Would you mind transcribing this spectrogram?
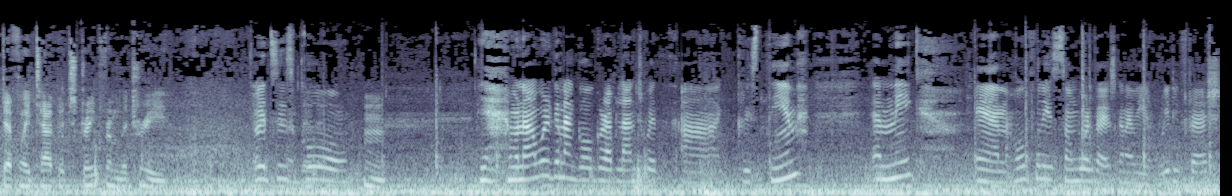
definitely tap it straight from the tree. it is cool. Hmm. Yeah, well now we're gonna go grab lunch with uh, Christine and Nick, and hopefully somewhere that is gonna be really fresh.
